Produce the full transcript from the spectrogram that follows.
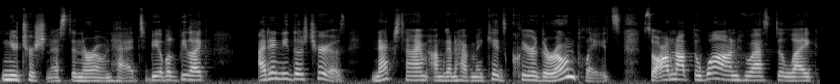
nutritionist in their own head to be able to be like, I didn't need those Cheerios. Next time, I'm going to have my kids clear their own plates. So I'm not the one who has to like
